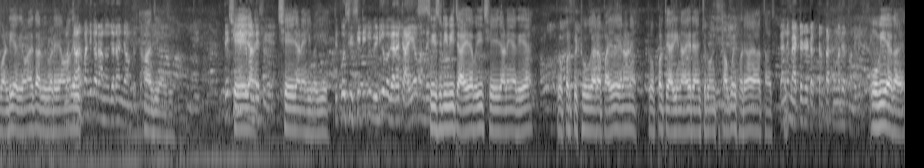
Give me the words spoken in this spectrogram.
ਗੁਆਂਢੀ ਹੈਗੇ ਉਹਨਾਂ ਦੇ ਘਰ ਵੀ ਬੜੇ ਆ ਉਹਨਾਂ ਦੇ ਚਾਰ ਪੰਜ ਘਰਾਂ ਨੂੰ ਜਿਹੜਾ ਅੰਜਾਮ ਦਿੱਤਾ। ਹਾਂਜੀ ਹਾਂਜੀ। ਜੀ। ਤੇ 6 ਕਿੰਨੇ ਕੁ ਜਣੇ ਸੀਗੇ? 6 ਜਣੇ ਹੀ ਬਈ ਤੇ ਕੋਈ ਸੀਸੀਟੀਵੀ ਵੀਡੀਓ ਵਗੈਰਾ ਚ ਆਏ ਆ ਬੰਦੇ? ਸੀਸੀਟੀਵੀ ਚ ਆਏ ਆ ਬਈ 6 ਜਣੇ ਹੈਗੇ ਆ। ਪ੍ਰੋਪਰ ਪਿੱਠੂ ਵਗੈਰਾ ਪਾਏ ਹੋਏ ਇਹਨਾਂ ਨੇ ਪ੍ਰੋਪਰ ਤਿਆਰੀ ਨਾਲ ਆਏ ਰੈਂਚ ਰੋਂਚ ਸਭ ਕੁਝ ਫੜਿਆ ਹੋਇਆ ਹੱਥਾਂ 'ਚ। ਕਹਿੰਦੇ ਮੈਟਲ ਡਿਟੈਕਟਰ ਤੱਕ ਉਹਨਾਂ ਦੇ ਹੱਥਾਂ ਦੇ ਵਿੱਚ ਉਹ ਵੀ ਹੈਗਾ ਹੈ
